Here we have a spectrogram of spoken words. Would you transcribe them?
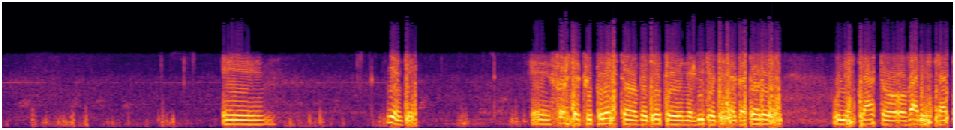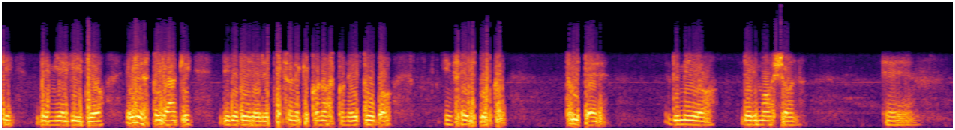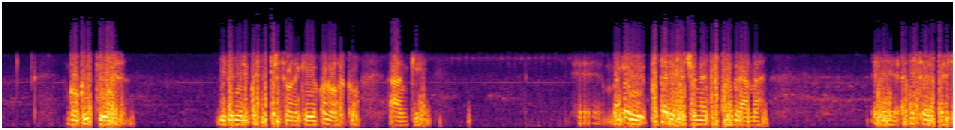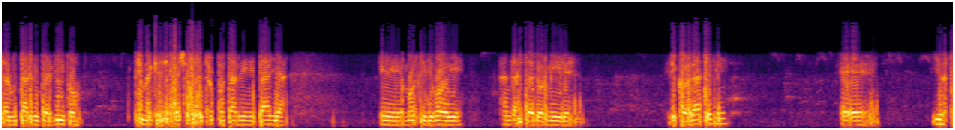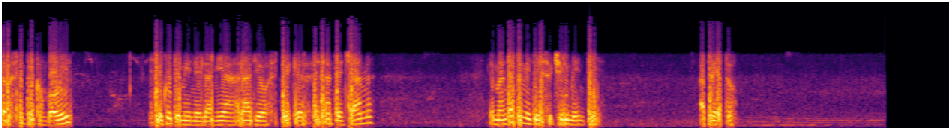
E niente, e forse al più presto vedrete nel video di Salvatore un estratto o vari estratti dei miei video e io spero anche di vedere le persone che conosco nel tubo in Facebook, Twitter, Vimeo, Dailymotion, eh, Google Plus, di vedere queste persone che io conosco anche. Eh, magari più tardi faccio un altro programma. Eh, adesso era per salutarvi dal vivo, prima che si facesse troppo tardi in Italia e molti di voi andaste a dormire. Ricordatevi, eh, io starò sempre con voi, seguitemi nella mia radio speaker Sant'Enchan e mandatemi dei suggerimenti. A presto.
